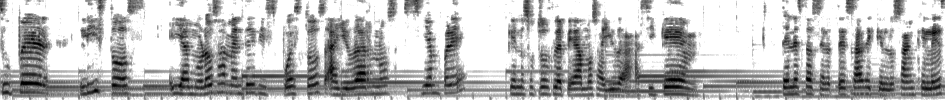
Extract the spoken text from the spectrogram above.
súper listos y amorosamente dispuestos a ayudarnos siempre que nosotros le pidamos ayuda. Así que ten esta certeza de que los ángeles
